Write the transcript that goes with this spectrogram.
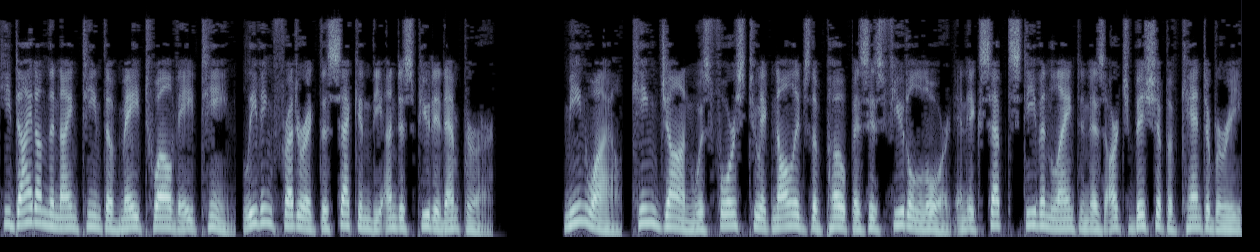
He died on 19 May 1218, leaving Frederick II the undisputed emperor. Meanwhile, King John was forced to acknowledge the Pope as his feudal lord and accept Stephen Langton as Archbishop of Canterbury.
